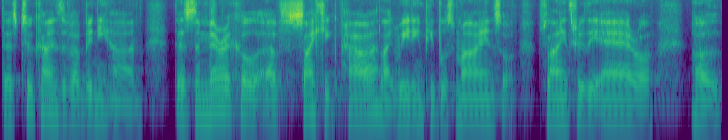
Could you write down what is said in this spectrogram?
There's two kinds of abhinihan. There's the miracle of psychic power, like reading people's minds or flying through the air or, or,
